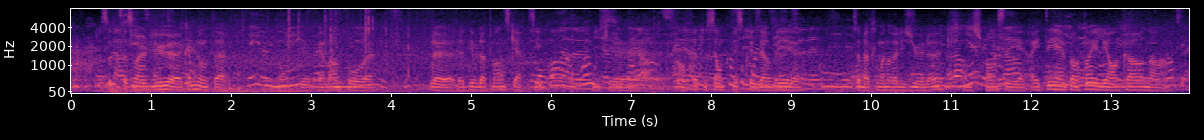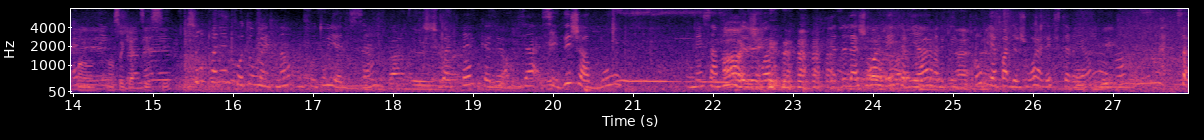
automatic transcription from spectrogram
Ça, que ce soit un lieu euh, communautaire. Donc, euh, vraiment pour euh, le, le développement du quartier. Puis que, euh, en fait, aussi, on puisse préserver euh, ce patrimoine religieux-là, qui, je pense, est- a été important et l'est encore dans, dans, dans ce quartier-ci. Si on prenait une photo maintenant, une photo il y a 10 ans, je souhaiterais que le visage, c'est déjà beau, mais ça manque de joie. Il y a de la joie à l'intérieur avec les vitraux, mais il n'y a pas de joie à l'extérieur. Ça-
